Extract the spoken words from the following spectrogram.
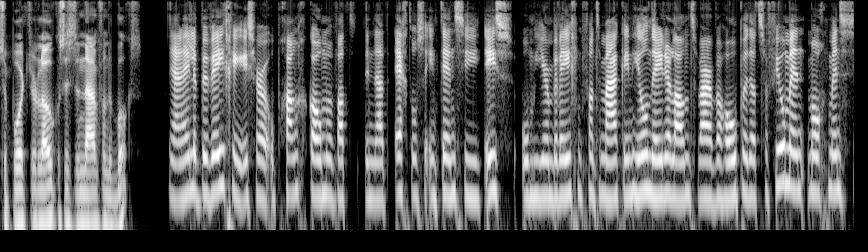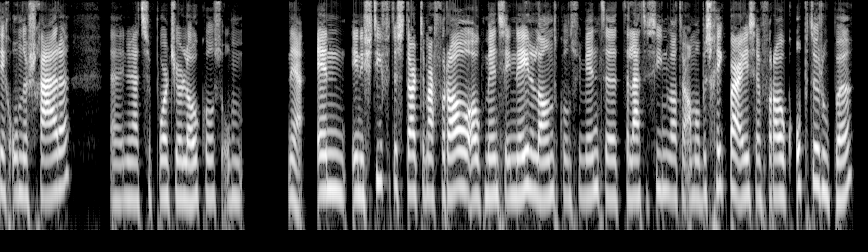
Support Your Locals is de naam van de box. Ja, een hele beweging is er op gang gekomen, wat inderdaad echt onze intentie is om hier een beweging van te maken in heel Nederland, waar we hopen dat zoveel men, mogelijk mensen zich onderscharen. Uh, inderdaad, support your locals, om nou ja, en initiatieven te starten, maar vooral ook mensen in Nederland, consumenten, te laten zien wat er allemaal beschikbaar is. En vooral ook op te roepen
